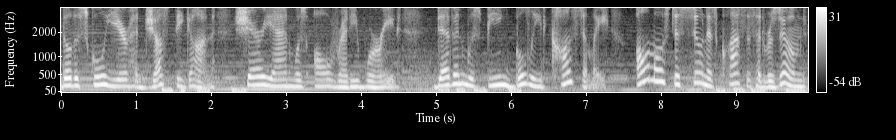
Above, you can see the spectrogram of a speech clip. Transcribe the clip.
Though the school year had just begun, Sherry Ann was already worried. Devan was being bullied constantly, Almost as soon as classes had resumed,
